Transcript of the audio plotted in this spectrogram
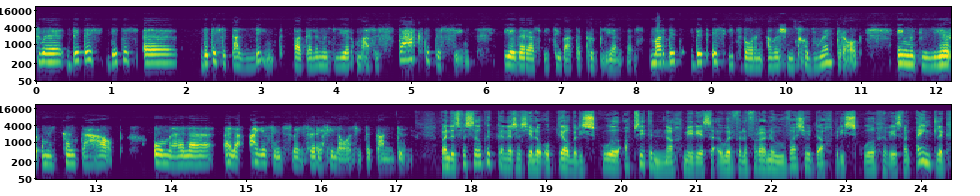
So dit is dit is 'n uh, dit is 'n talent wat hulle moet leer om as 'n sterkte te sien eerder as ietsie wat 'n probleem is. Maar dit dit is iets waaraan ouers moet gewoond raak en moet leer om die kind te help om hulle hulle eie sensoriese regulasie te kan doen. Want dit is vir sulke kinders as jy hulle optel by die skool, absolute nagmerrie as 'n ouer vir hulle vra nou hoe was jou dag by die skool gewees? Want eintlik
